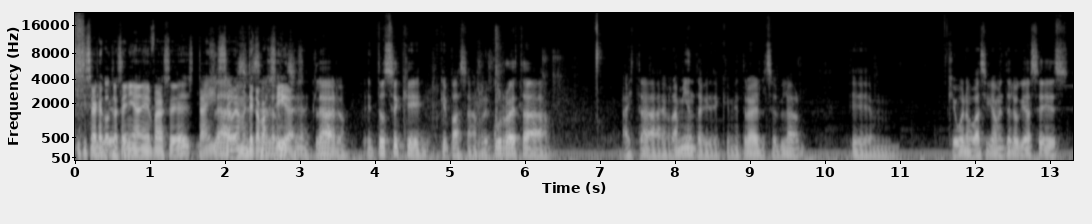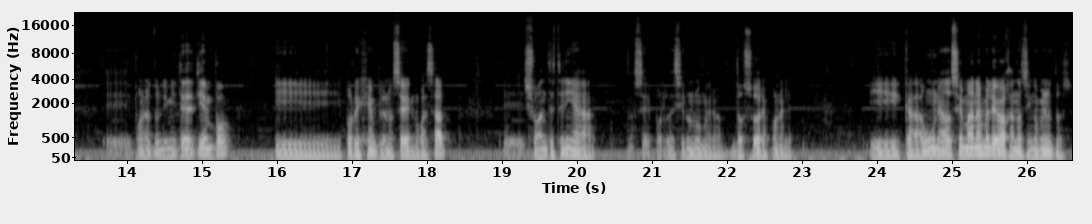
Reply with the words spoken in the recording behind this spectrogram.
Y si sabes la contraseña de para acceder, está ahí, Claro, seguramente si capaz sigas. Claro. Entonces, ¿qué, ¿qué pasa? Recurro a esta, a esta herramienta que, que me trae el celular. eh, que bueno, básicamente lo que hace es eh, ponerte un límite de tiempo. Y, por ejemplo, no sé, en WhatsApp, eh, yo antes tenía, no sé, por decir un número, dos horas, ponele. Y cada una o dos semanas me lo iba bajando a cinco minutos.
